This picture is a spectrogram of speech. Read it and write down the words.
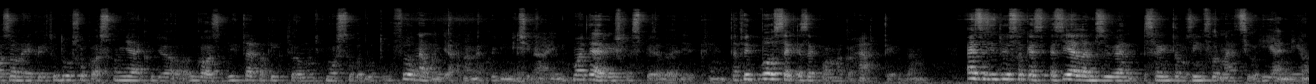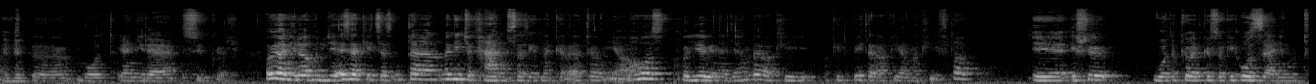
az amerikai tudósok azt mondják, hogy a gazbriták, akiktől mondjuk most szabadultunk föl, nem mondják már meg, hogy mi mit csináljunk. Majd erre is lesz példa egyébként. Tehát, hogy valószínűleg ezek vannak a háttérben. Ez az időszak, ez, ez jellemzően szerintem az információ hiány miatt uh-huh. ö, volt ennyire szűkös. Olyannyira, hogy ugye 1200 után megint csak 300 évnek kell eltelnie ahhoz, hogy jöjjön egy ember, aki, akit Péter Apiának hívtak, és ő volt a következő, aki hozzányúlt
